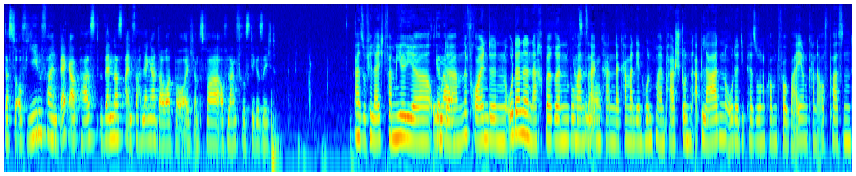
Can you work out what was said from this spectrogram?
dass du auf jeden Fall ein Backup hast, wenn das einfach länger dauert bei euch und zwar auf langfristige Sicht. Also vielleicht Familie genau. oder eine Freundin oder eine Nachbarin, wo Ganz man genau. sagen kann, da kann man den Hund mal ein paar Stunden abladen oder die Person kommt vorbei und kann aufpassen,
